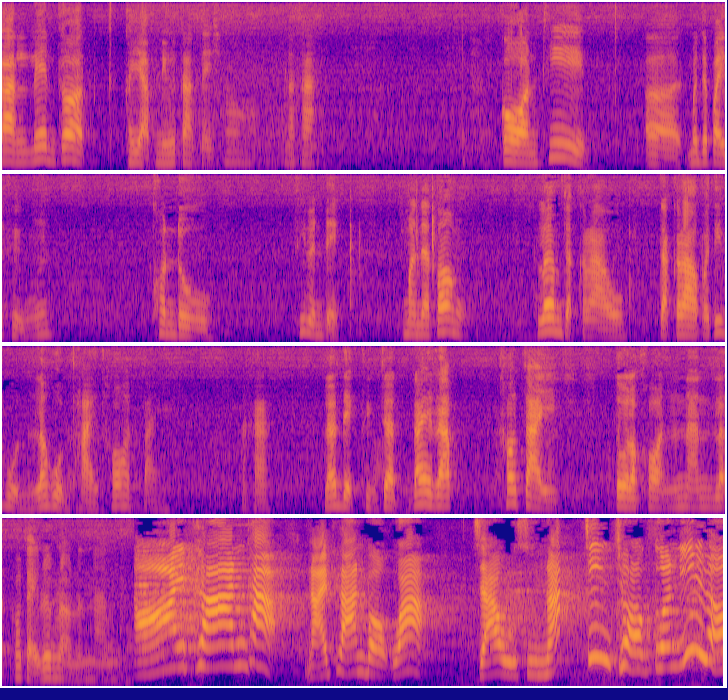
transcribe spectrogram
การเล่นก็ขยับนิ้วตามใจชอบนะคะ ก่อนที่เออมันจะไปถึงคนดู ที่เป็นเด็ก มันจะต้องเริ่มจากเรา จากเราไปที่หุ่นแล้วหุ่นถ่ายทอดไปนะคะ แล้วเด็กถึงจะได้รับเข้าใจตัวละครนั้นๆ และเข้าใจเรื่องราวนั้นๆนายพรานค่ะ นายพรานบอกว่า เจ้าสุนัขจิ้งจอกตัวนี้เหรอ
